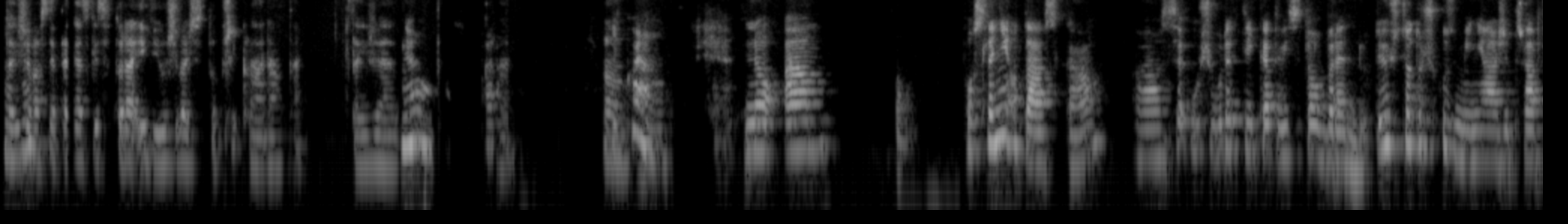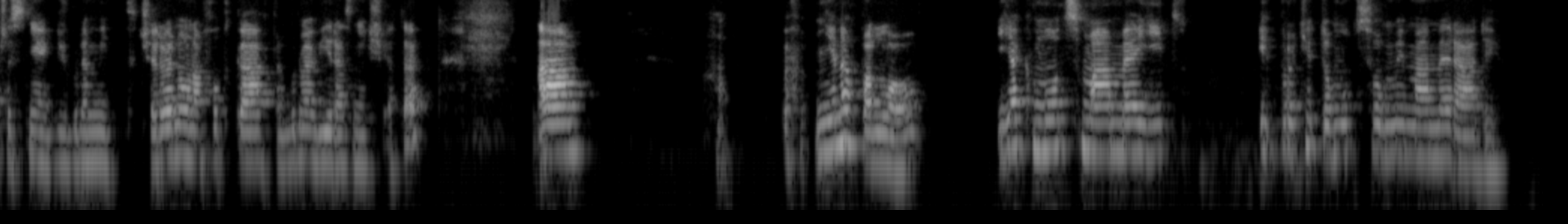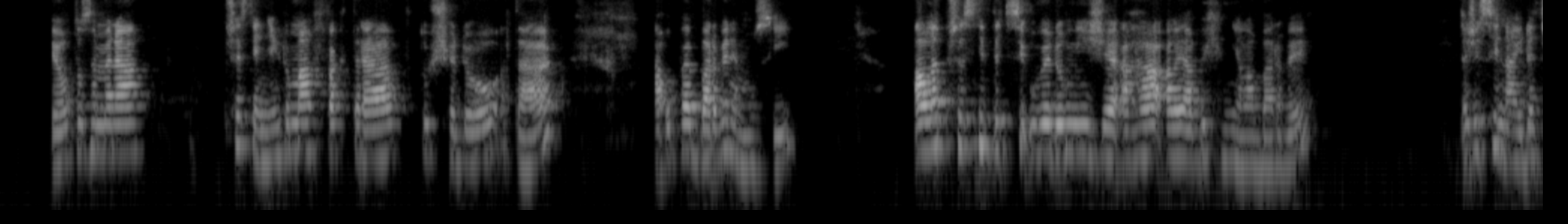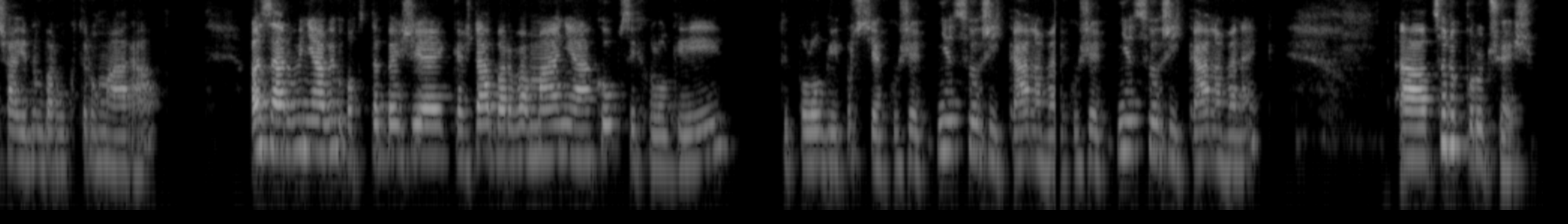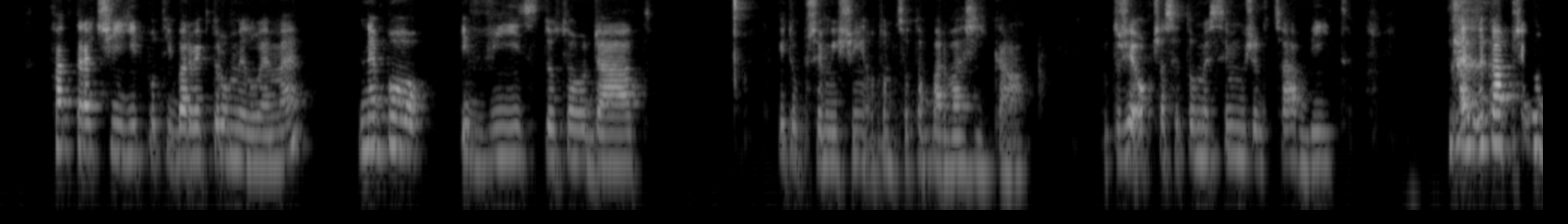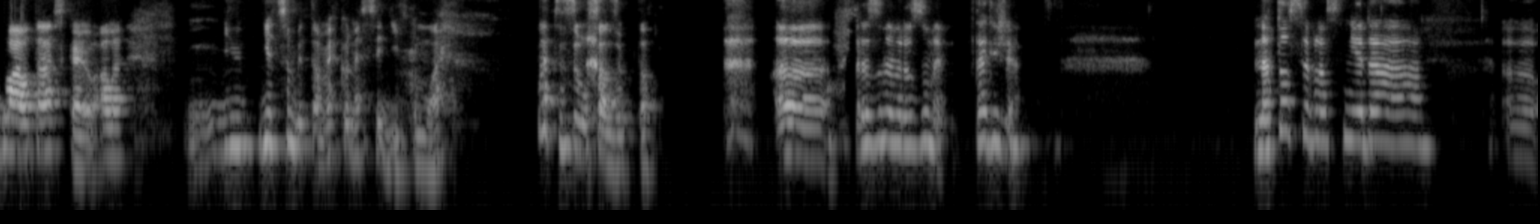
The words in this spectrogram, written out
Takže mhm. vlastně tak hezky se to dá i využívat, že si to přikládáte. Takže... Jo, no. Děkujeme. No a Poslední otázka se už bude týkat víc toho brandu. Ty už to trošku zmínila, že třeba přesně, když budeme mít červenou na fotkách, tak budeme výraznější a tak. A mě napadlo, jak moc máme jít i proti tomu, co my máme rádi. Jo, to znamená, přesně, někdo má fakt rád tu šedou a tak, a úplně barvy nemusí, ale přesně teď si uvědomí, že aha, ale já bych měla barvy, takže si najde třeba jednu barvu, kterou má rád. Ale zároveň já vím od tebe, že každá barva má nějakou psychologii, typologii, prostě jakože něco říká na venek, jakože něco říká na venek. A co doporučuješ? Fakt radši jít po té barvě, kterou milujeme, nebo i víc do toho dát i to přemýšlení o tom, co ta barva říká. Protože občas se to, myslím, může docela být. A je to taková překvapivá otázka, jo, ale něco mi tam jako nesedí v tomhle. tak jsem se musela zeptat. Uh, rozumím, rozumím. Takže na to se vlastně dá uh,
